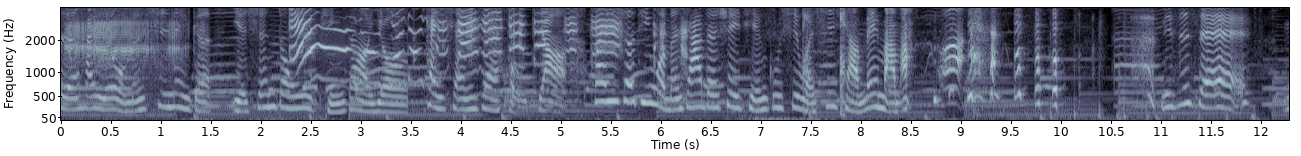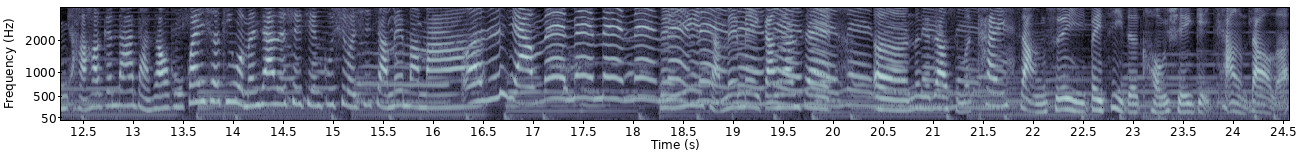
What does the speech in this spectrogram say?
人还以为我们是那个野生动物频道，有泰山在吼叫。欢迎收听我们家的睡前故事，我是小妹妈妈。你是谁？你好好跟大家打招呼。欢迎收听我们家的睡前故事，我是小妹妈妈。我是小妹妹妹妹妹。对，因为小妹妹刚刚在呃那个叫什么开嗓，所以被自己的口水给呛到了。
